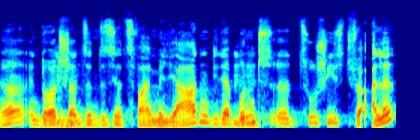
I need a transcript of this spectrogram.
ja, in Deutschland mhm. sind es ja zwei Milliarden, die der mhm. Bund äh, zuschießt für alle.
